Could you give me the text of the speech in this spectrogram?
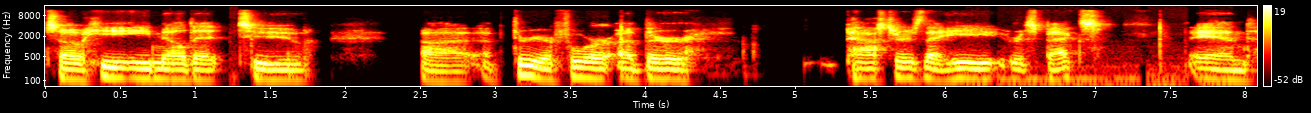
so he emailed it to uh, three or four other pastors that he respects and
